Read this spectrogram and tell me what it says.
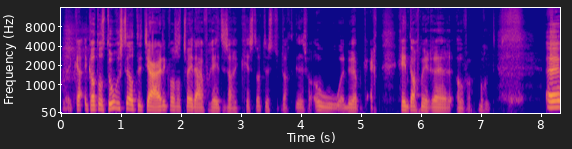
ik, ik had als doel gesteld dit jaar, en ik was al twee dagen vergeten, zag ik gisteren. Dus toen dacht ik eens van, oh, en nu heb ik echt geen dag meer over. Maar goed. Eh,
